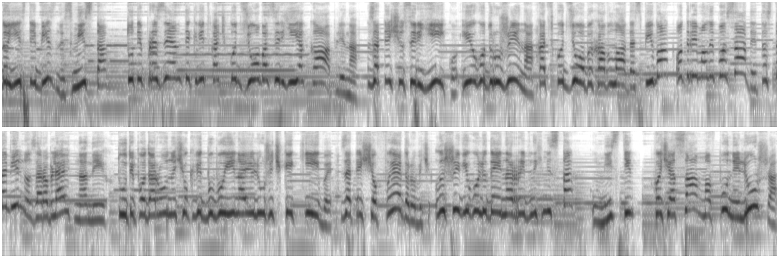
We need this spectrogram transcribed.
доїсти бізнес міста. Тут і презентик від качкодзьоба Сергія Капліна за те, що Сергійко і його дружина Кацькодзьобиха Влада Співак отримали посади та стабільно заробляють на них. Тут і подаруночок від бубуїна Ілюшечки Ківи за те, що Федорович лишив його людей на рибних містах у місті. Хоча сам мавпун Ілюша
